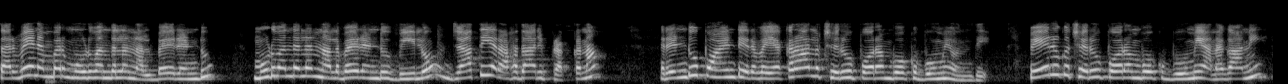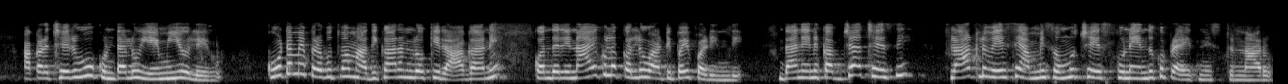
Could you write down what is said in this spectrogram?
సర్వే నెంబర్ మూడు వందల నలభై రెండు మూడు వందల నలభై రెండు బిలో జాతీయ రహదారి ప్రక్కన రెండు పాయింట్ ఇరవై ఎకరాల చెరువు పోరంబోకు భూమి ఉంది. పేరుకు చెరువు పోరంబోకు భూమి అనగాని అక్కడ చెరువు కుంటలు ఏమీయూ లేవు. కూటమి ప్రభుత్వం అధికారంలోకి రాగానే కొందరి నాయకుల కళ్ళు వాటిపై పడింది. దానిని కబ్జా చేసి ఫ్లాట్లు వేసి అమ్మి సొమ్ము చేసుకునేందుకు ప్రయత్నిస్తున్నారు.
